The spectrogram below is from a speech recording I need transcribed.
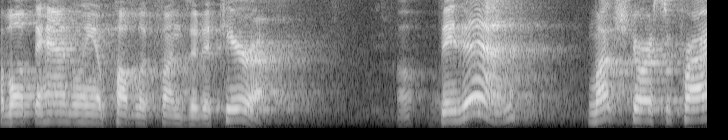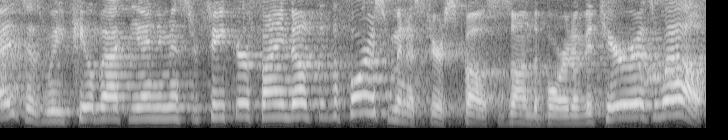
about the handling of public funds at Atira. Oh. They then Much to our surprise, as we peel back the onion, Mr. Speaker, find out that the Forest Minister's spouse is on the board of Atira as well.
